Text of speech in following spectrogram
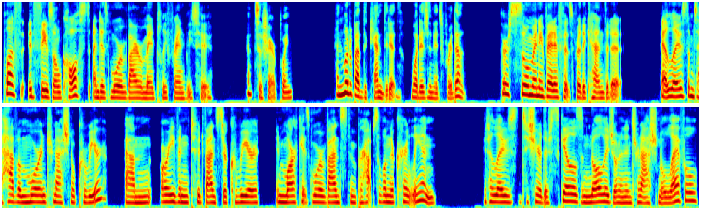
Plus, it saves on costs and is more environmentally friendly too. That's a fair point. And what about the candidate? What is in it for them? There are so many benefits for the candidate. It allows them to have a more international career, um, or even to advance their career in markets more advanced than perhaps the one they're currently in. It allows to share their skills and knowledge on an international level.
